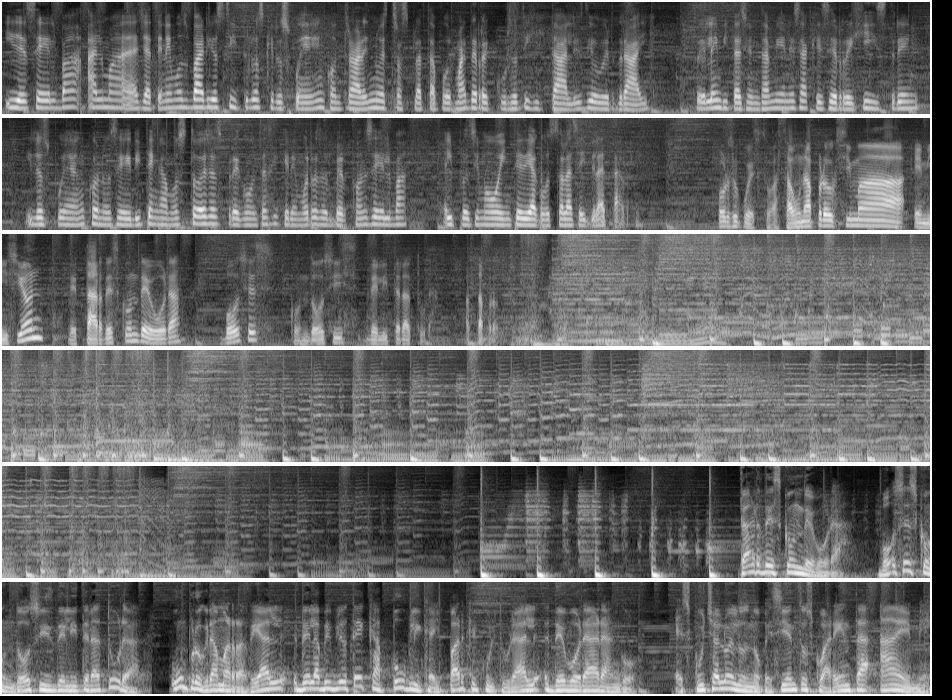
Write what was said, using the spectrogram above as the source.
Y de Selva Almada ya tenemos varios títulos que los pueden encontrar en nuestras plataformas de recursos digitales de Overdrive. Entonces la invitación también es a que se registren y los puedan conocer y tengamos todas esas preguntas que queremos resolver con Selva el próximo 20 de agosto a las 6 de la tarde. Por supuesto, hasta una próxima emisión de Tardes con Débora, Voces con dosis de literatura. Hasta pronto. Tardes con Débora. Voces con dosis de literatura. Un programa radial de la Biblioteca Pública y Parque Cultural Débora Arango. Escúchalo en los 940 AM.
